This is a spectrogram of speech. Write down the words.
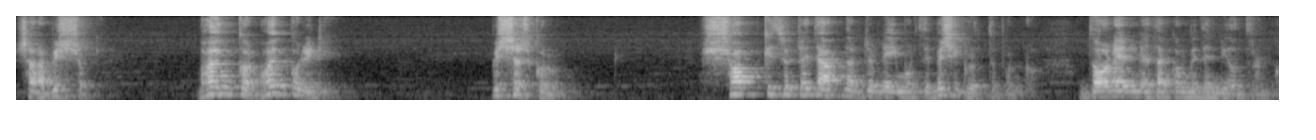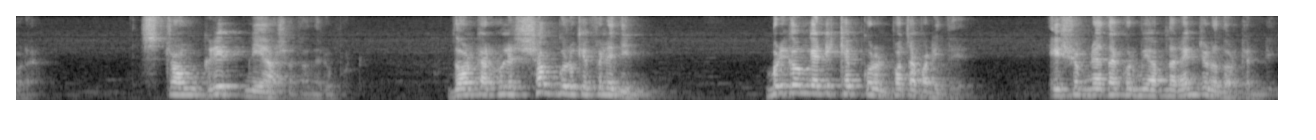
সারা বিশ্বকে। ভয়ঙ্কর ভয়ঙ্কর এটি। বিশ্বাস করুন সব কিছু চাইতে আপনার জন্য এই মুহূর্তে বেশি গুরুত্বপূর্ণ। দলের নেতাকর্মীদের নিয়ন্ত্রণ করা। স্ট্রং গ্রিপ নিয়ে আসা তাদের উপর। দরকার হলে সবগুলোকে ফেলে দিন। বুড়িগঙ্গা নিক্ষেপ করুন পচা পানিতে এইসব নেতাকর্মী আপনার একজনও দরকার নেই।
